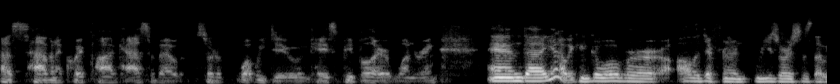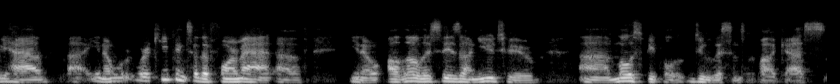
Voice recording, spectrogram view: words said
us having a quick podcast about sort of what we do in case people are wondering. And uh, yeah we can go over all the different resources that we have. Uh, you know we're, we're keeping to the format of you know although this is on youtube uh, most people do listen to the podcast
